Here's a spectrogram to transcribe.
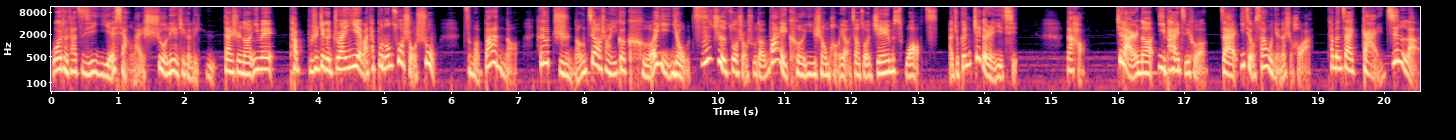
Walter 他自己也想来涉猎这个领域，但是呢，因为他不是这个专业嘛，他不能做手术，怎么办呢？他就只能叫上一个可以有资质做手术的外科医生朋友，叫做 James Watts 啊，就跟这个人一起。那好。这俩人呢一拍即合，在一九三五年的时候啊，他们在改进了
